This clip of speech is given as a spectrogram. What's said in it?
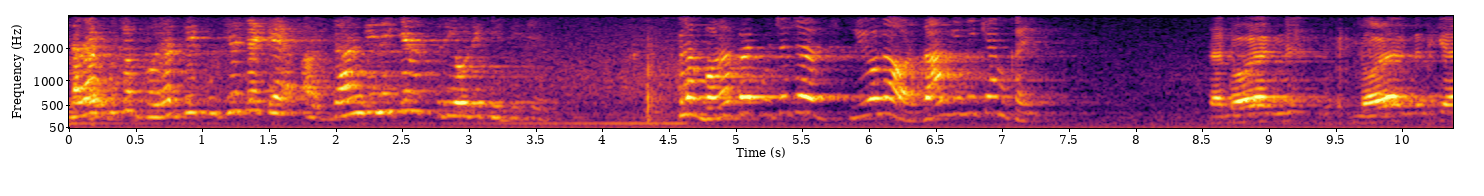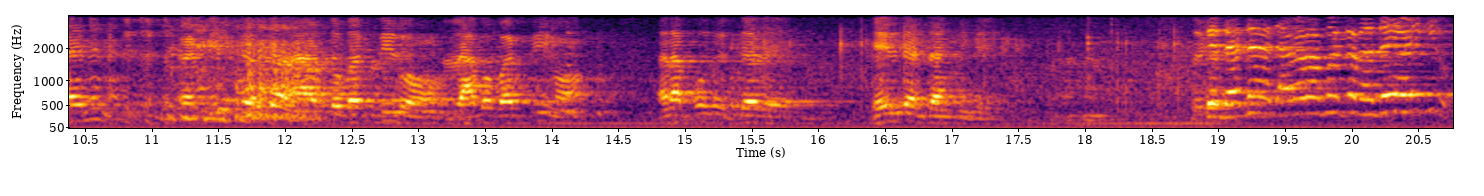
દાદા પૂછો ભરતભાઈ પૂછે છે કે અર્ધાંગીની કેમ સ્ત્રીઓને કીધી છે ભરતભાઈ પૂછે સ્ત્રીઓને કેમ કહી ને- ને ને. ભક્તિ નો લાભો ભક્તિ નો અને પુરુષ એ રીતે અર્ધાંગી તે દાદા તો હૃદય આવી ગયું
